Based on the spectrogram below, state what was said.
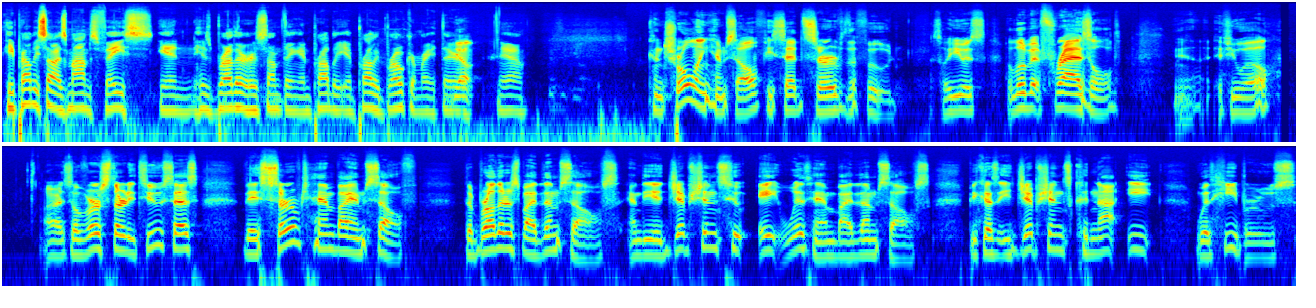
He probably saw his mom's face in his brother or something, and probably it probably broke him right there. Yep. Yeah. Controlling himself, he said, "Serve the food." So he was a little bit frazzled, if you will. All right. So verse thirty-two says, "They served him by himself." The brothers by themselves, and the Egyptians who ate with him by themselves, because Egyptians could not eat with Hebrews,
